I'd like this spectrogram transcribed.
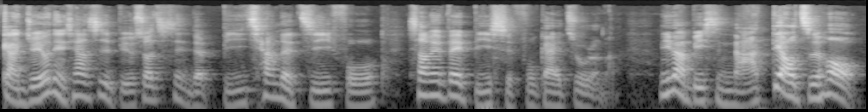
感觉有点像是，比如说这是你的鼻腔的肌肤上面被鼻屎覆盖住了嘛，你把鼻屎拿掉之后，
